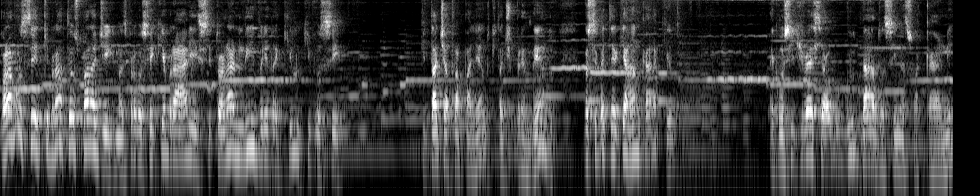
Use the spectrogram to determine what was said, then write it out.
para você quebrar teus paradigmas, para você quebrar e se tornar livre daquilo que você que está te atrapalhando, que está te prendendo, você vai ter que arrancar aquilo. É como se tivesse algo grudado assim na sua carne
